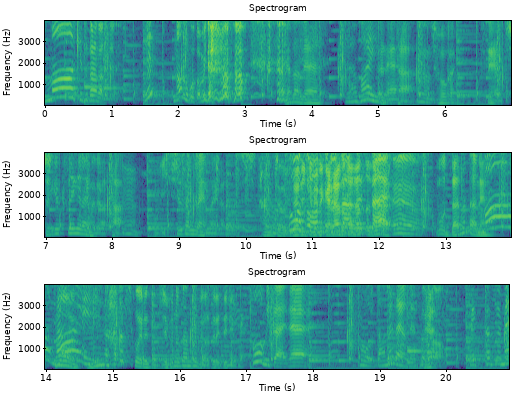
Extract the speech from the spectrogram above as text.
まあ気づかなかったよね。え？何のこと？みたいな。嫌だね。やばいよだってねさ、うん。小学生中学生ぐらいまではさ、うん。もう1週間ぐらい前から誕生日何くれるかなとかだったじゃん。絶対。もうダメだね、うん、まあない。もうみんな二十歳超えると自分の誕生日忘れてるよね。そうみたいね。そうダメだよねそれは、ね。せっかくね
